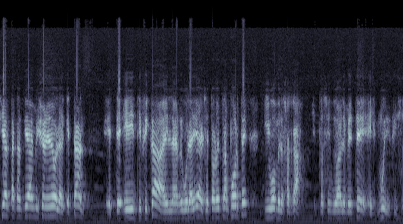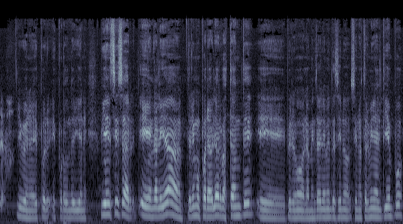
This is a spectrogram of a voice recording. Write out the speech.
cierta cantidad de millones de dólares que están este, identificadas en la irregularidad del sector de transporte y vos me lo sacás. Entonces, indudablemente, es muy difícil. Y bueno, es por, es por donde viene. Bien, César, eh, en realidad tenemos para hablar bastante, eh, pero lamentablemente se, no, se nos termina el tiempo.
